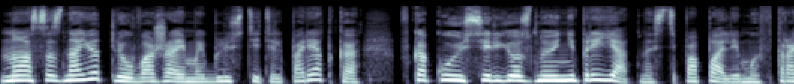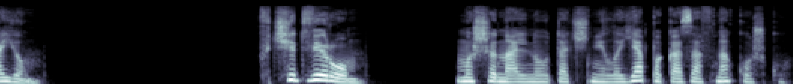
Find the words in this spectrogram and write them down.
Но осознает ли уважаемый блюститель порядка, в какую серьезную неприятность попали мы втроем? Вчетвером, машинально уточнила я, показав на кошку.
